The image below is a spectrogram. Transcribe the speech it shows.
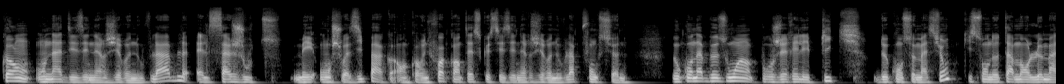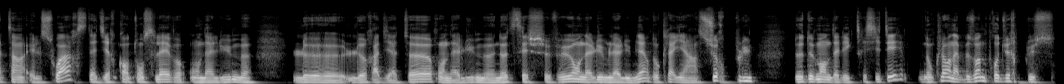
quand on a des énergies renouvelables, elles s'ajoutent. Mais on ne choisit pas, encore une fois, quand est-ce que ces énergies renouvelables fonctionnent? Donc on a besoin, pour gérer les pics de consommation, qui sont notamment le matin et le soir, c'est-à-dire quand on se lève, on allume le, radiateur, on allume notre sèche-cheveux, on allume la lumière. Donc là, il y a un surplus de demande d'électricité. Donc là, on a besoin de produire plus.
